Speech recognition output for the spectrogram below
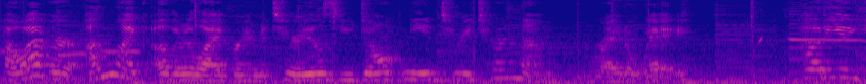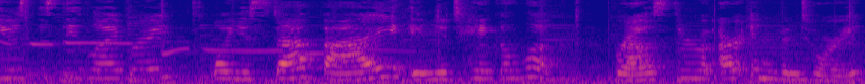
However, unlike other library materials, you don't need to return them right away. How do you use the seed library? Well, you stop by and you take a look browse through our inventory,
